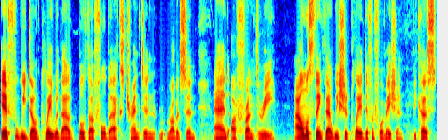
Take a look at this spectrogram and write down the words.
if we don't play without both our fullbacks, Trent and Robertson, and our front three, I almost think that we should play a different formation because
